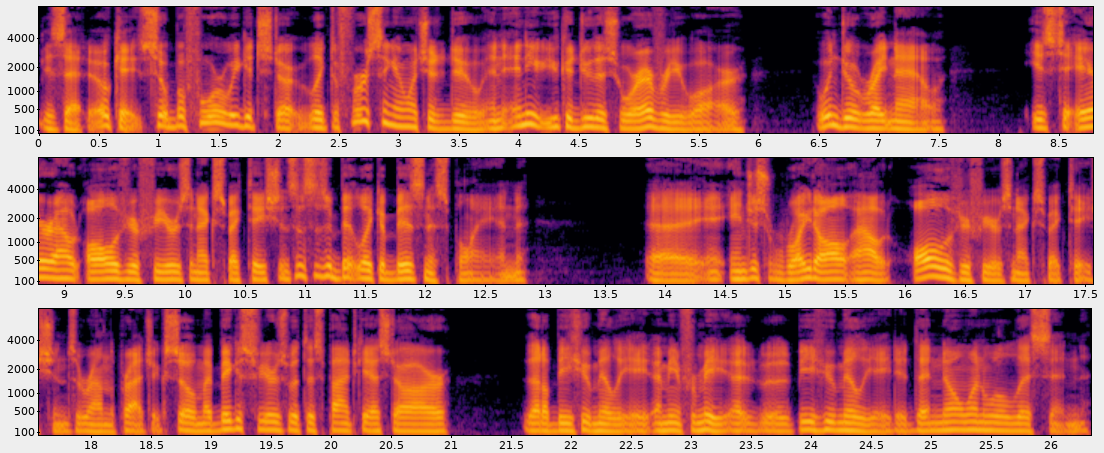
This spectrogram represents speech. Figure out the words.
is that okay? So before we get started, like the first thing I want you to do, and any you could do this wherever you are, I wouldn't do it right now, is to air out all of your fears and expectations. This is a bit like a business plan uh, and just write all out all of your fears and expectations around the project. So my biggest fears with this podcast are that I'll be humiliated. I mean, for me, uh, be humiliated, that no one will listen,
